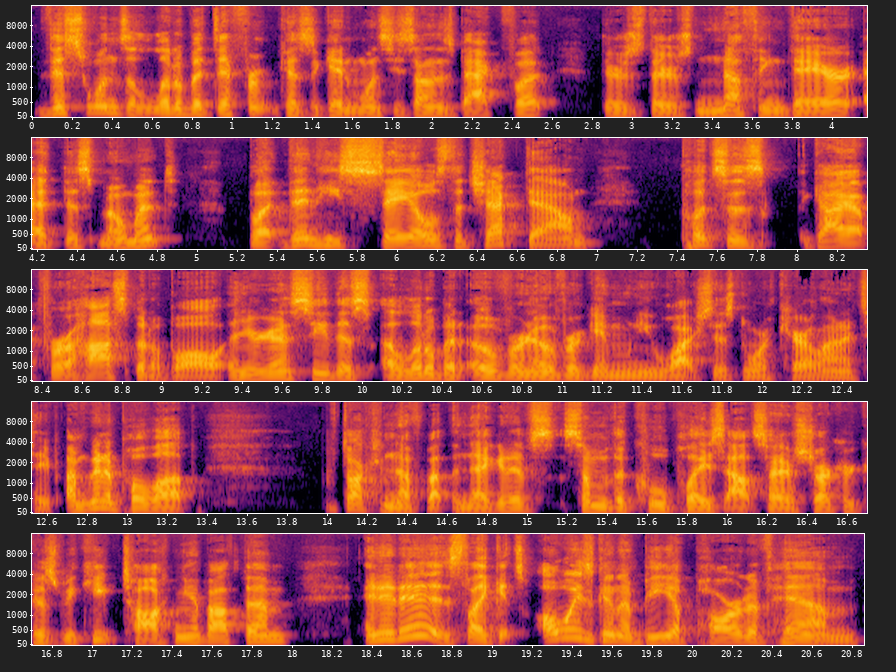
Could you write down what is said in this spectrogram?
This one's a little bit different because again, once he's on his back foot, there's there's nothing there at this moment. But then he sails the check down, puts his guy up for a hospital ball, and you're going to see this a little bit over and over again when you watch this North Carolina tape. I'm going to pull up. We've talked enough about the negatives, some of the cool plays outside of structure because we keep talking about them, and it is like it's always going to be a part of him,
